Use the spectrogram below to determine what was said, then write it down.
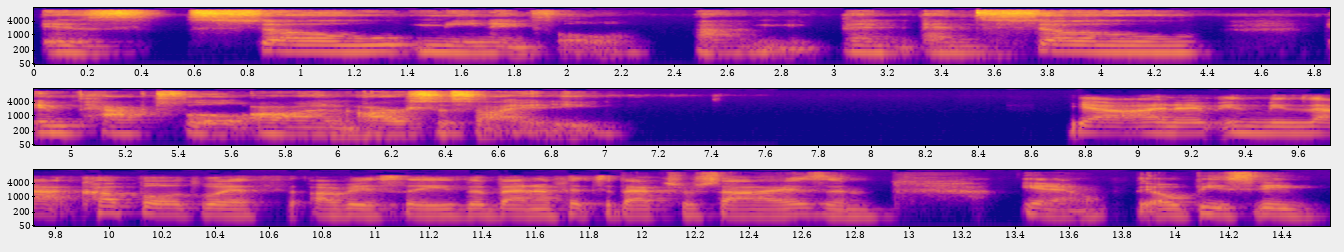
is so meaningful um, and and so impactful on our society. Yeah, and I, I mean that coupled with obviously the benefits of exercise and you know the obesity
